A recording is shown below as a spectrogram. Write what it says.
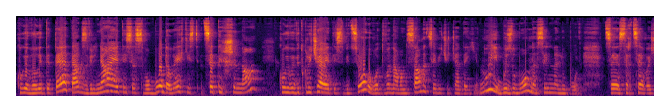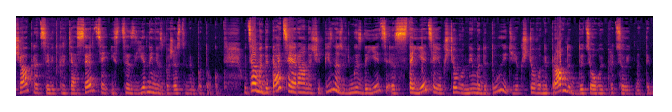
коли ви летите, так, звільняєтеся, свобода, легкість це тишина коли ви відключаєтесь від цього, от вона вам саме це відчуття дає. Ну і безумовна сильна любов. Це серцева чакра, це відкриття серця і це з'єднання з божественним потоком. Оця медитація рано чи пізно з людьми здається, стається, якщо вони медитують, якщо вони прагнуть до цього і працюють над тим.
